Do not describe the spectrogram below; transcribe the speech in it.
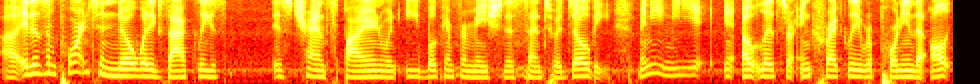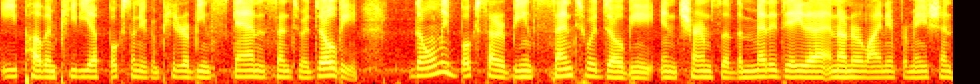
Uh, it is important to know what exactly is is transpiring when ebook information is sent to Adobe. Many media outlets are incorrectly reporting that all EPUB and PDF books on your computer are being scanned and sent to Adobe the only books that are being sent to Adobe in terms of the metadata and underlying information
